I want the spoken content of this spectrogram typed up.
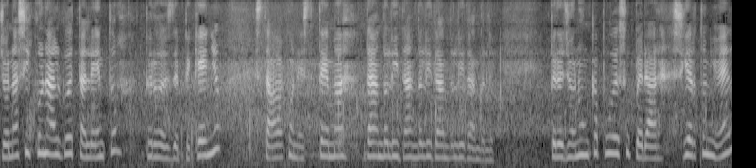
yo nací con algo de talento, pero desde pequeño estaba con este tema dándole, dándole, dándole, dándole pero yo nunca pude superar cierto nivel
